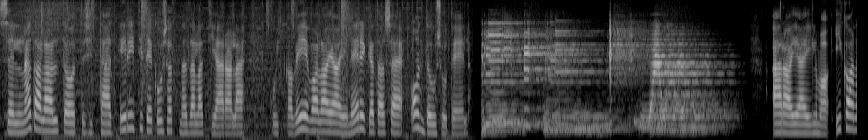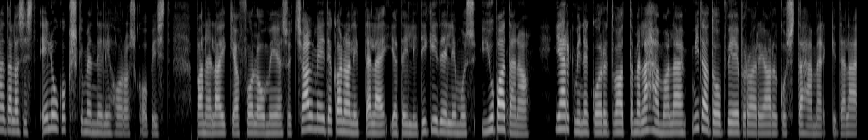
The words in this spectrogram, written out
Sel nädalal tõotasid tähed eriti tegusat nädalat järele, kuid ka veevalaja energiatase on tõusuteel ära jää ilma iganädalasest Elu24 horoskoobist. pane like ja follow meie sotsiaalmeediakanalitele ja telli digitellimus juba täna. Järgmine kord vaatame lähemale, mida toob veebruari algus tähemärkidele.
